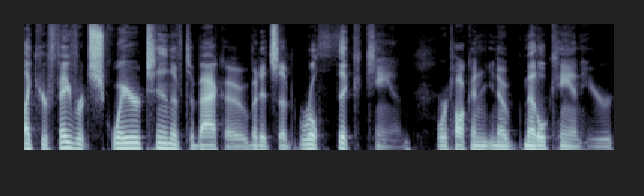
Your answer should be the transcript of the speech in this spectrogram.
like your favorite square tin of tobacco, but it's a real thick can. We're talking, you know, metal can here.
